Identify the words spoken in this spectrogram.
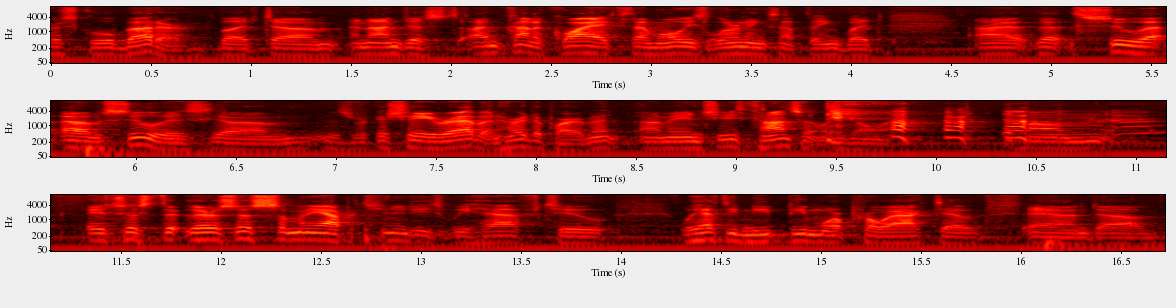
her school better. But, um, and I'm just, I'm kind of quiet because I'm always learning something, but, uh, that Sue, um, Sue is, um, is Ricochet Rabbit in her department. I mean, she's constantly going. Um, It's just, there's just so many opportunities we have to, we have to be more proactive and, um,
